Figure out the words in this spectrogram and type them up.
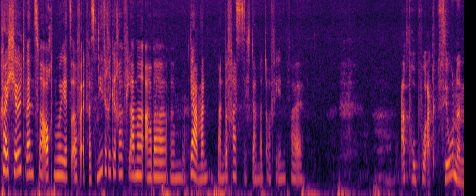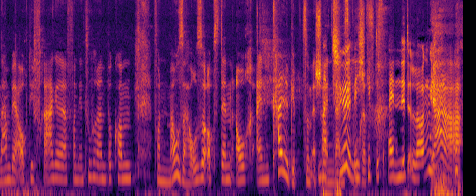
köchelt, wenn zwar auch nur jetzt auf etwas niedrigerer Flamme, aber ähm, ja, man, man befasst sich damit auf jeden Fall. Apropos Aktionen, da haben wir auch die Frage von den Zuhörern bekommen von Mausehause, ob es denn auch einen Kall gibt zum Erscheinen Natürlich gibt es einen Knit-Along. Ja.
